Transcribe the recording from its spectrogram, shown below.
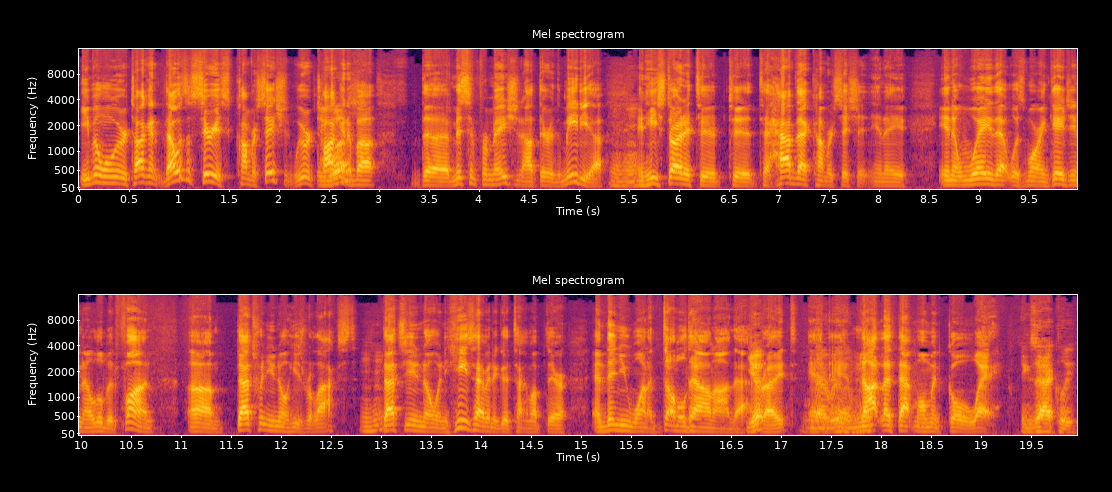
even when we were talking, that was a serious conversation. We were talking about the misinformation out there in the media, Mm-hmm. and he started to, to to have that conversation in a in a way that was more engaging and a little bit fun. Um, that's when you know he's relaxed. Mm-hmm. That's when you know when he's having a good time up there, and then you want to double down on that, Yep. right? That And, and not let that moment go away. Exactly.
